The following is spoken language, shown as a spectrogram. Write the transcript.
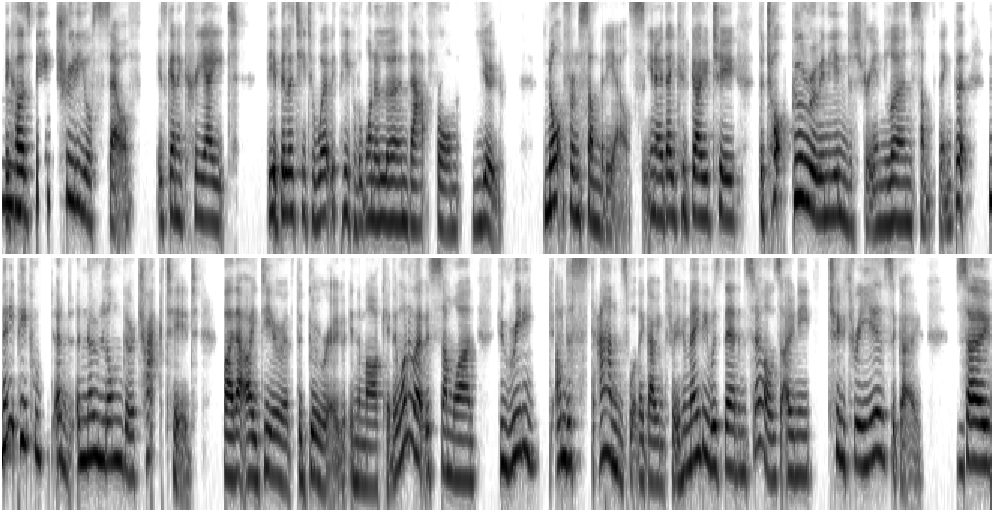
mm. because being truly yourself is going to create the ability to work with people that want to learn that from you not from somebody else. You know, they could go to the top guru in the industry and learn something, but many people are, are, no longer attracted by that idea of the guru in the market. They want to work with someone who really understands what they're going through, who maybe was there themselves only two, three years ago. So,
